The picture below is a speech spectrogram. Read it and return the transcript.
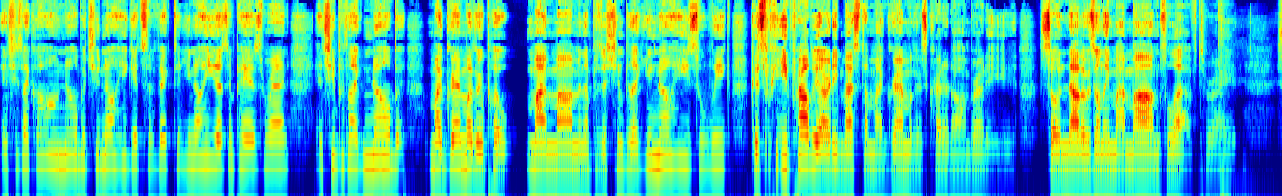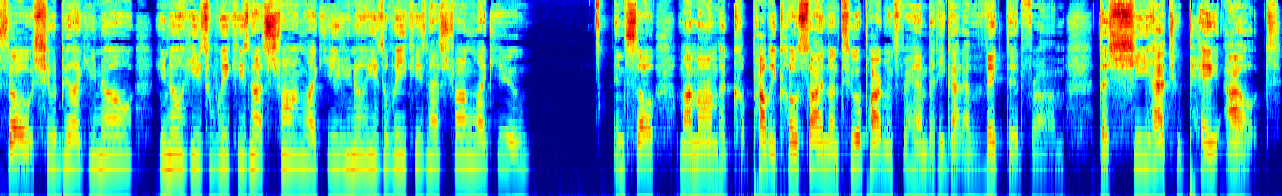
And she's like, oh no, but you know he gets evicted. You know he doesn't pay his rent. And she'd be like, no, but my grandmother put my mom in the position to be like, you know he's weak. Cause he probably already messed up my grandmother's credit already. So now there was only my mom's left, right? So she would be like, you know, you know he's weak. He's not strong like you. You know he's weak. He's not strong like you. And so my mom had co- probably co-signed on two apartments for him that he got evicted from that she had to pay out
